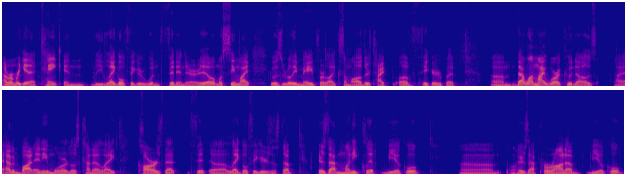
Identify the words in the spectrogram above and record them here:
I remember getting a tank and the Lego figure wouldn't fit in there. It almost seemed like it was really made for like some other type of figure, but um, that one might work. Who knows? I haven't bought any more of those kind of like cars that fit uh, Lego figures and stuff. Here's that money clip vehicle. Um, oh, here's that piranha vehicle.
